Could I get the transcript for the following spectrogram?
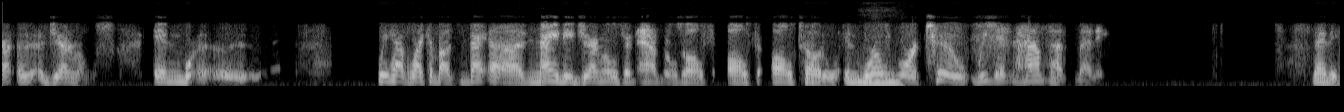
uh, generals in uh, we have like about uh, 90 generals and admirals all all all total. In mm-hmm. World War II, we didn't have that many. They,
